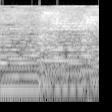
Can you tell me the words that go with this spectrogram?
Música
